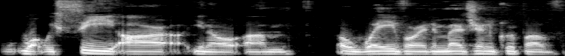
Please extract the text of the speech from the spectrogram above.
What we see are, you know, um, a wave or an emerging group of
